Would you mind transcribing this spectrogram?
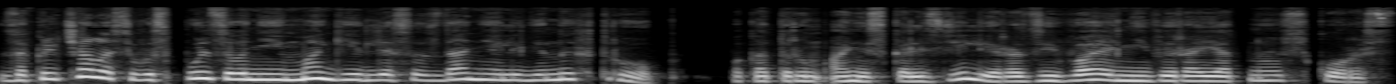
заключалась в использовании магии для создания ледяных троп по которым они скользили, развивая невероятную скорость.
